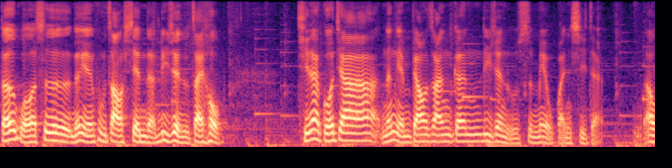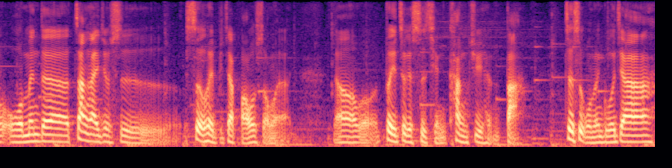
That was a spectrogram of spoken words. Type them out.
德国是能源护照先的，绿建筑在后，其他国家能源标章跟绿建筑是没有关系的。啊，我们的障碍就是社会比较保守嘛，然后对这个事情抗拒很大，这是我们国家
